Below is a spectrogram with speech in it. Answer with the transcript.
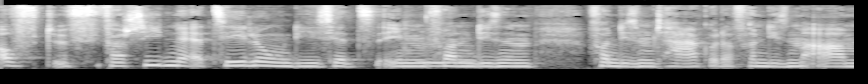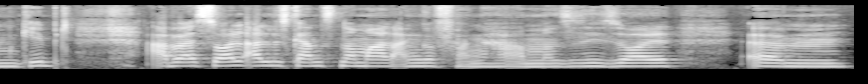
oft verschiedene Erzählungen, die es jetzt eben mhm. von diesem von diesem Tag oder von diesem Abend gibt. Aber es soll alles ganz normal angefangen haben. Also sie soll ähm,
